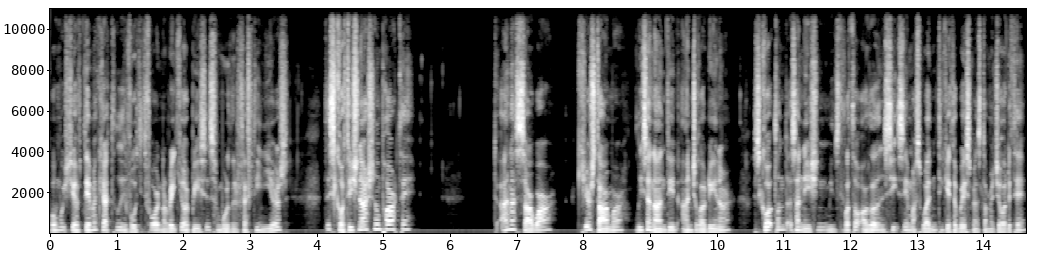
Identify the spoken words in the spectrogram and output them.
one which you have democratically voted for on a regular basis for more than 15 years the Scottish National Party. To Anas Sarwar, Keir Starmer, Lisa Nandy, and Angela Rayner, Scotland as a nation means little other than seats they must win to get a Westminster majority.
